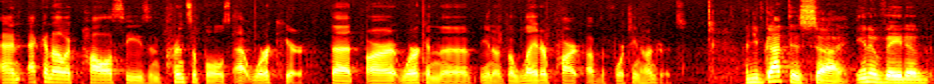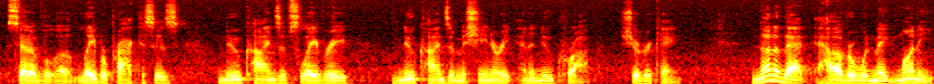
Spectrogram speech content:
and economic policies and principles at work here that are at work in the, you know, the later part of the 1400s. And you've got this uh, innovative set of uh, labor practices, new kinds of slavery, new kinds of machinery, and a new crop, sugarcane. None of that, however, would make money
